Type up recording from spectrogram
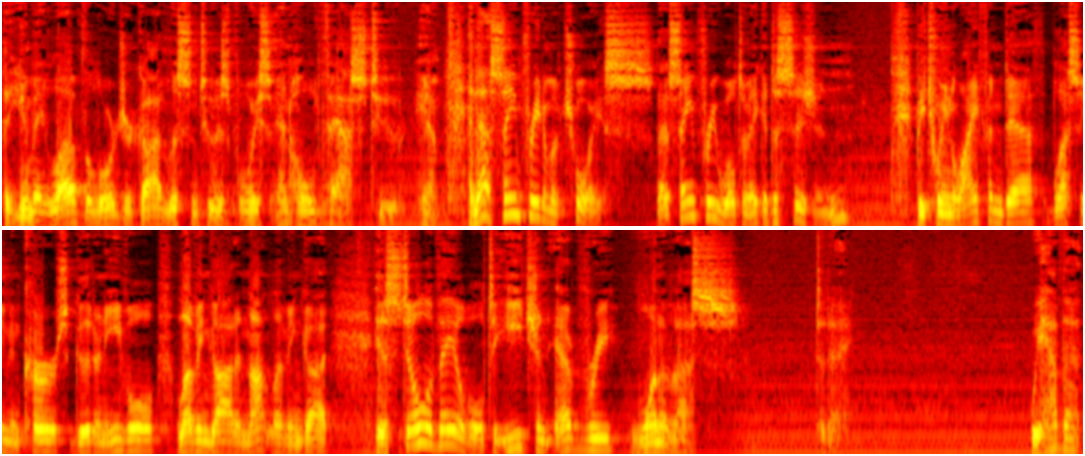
that you may love the Lord your God, listen to his voice, and hold fast to him. And that same freedom of choice, that same free will to make a decision between life and death, blessing and curse, good and evil, loving God and not loving God, is still available to each and every one of us today. We have that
